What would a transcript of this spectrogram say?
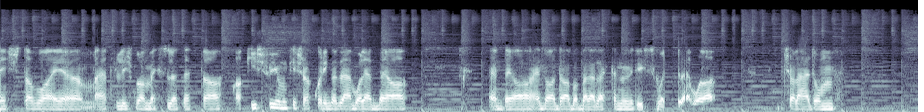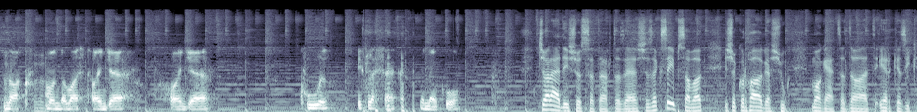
és tavaly uh, áprilisban megszületett a, a kisfiunk, és akkor igazából ebbe a, ebbe a, ebbe a dalba belevettem őt is, hogy igazából a családomnak mondom azt, hogy, uh, hogy uh, cool, itt leszek, minden cool. Család és összetartozás, ezek szép szavak, és akkor hallgassuk magát a dalt. Érkezik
